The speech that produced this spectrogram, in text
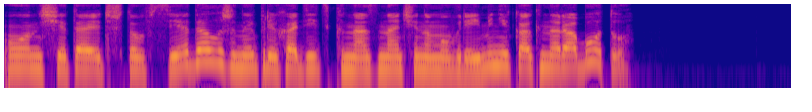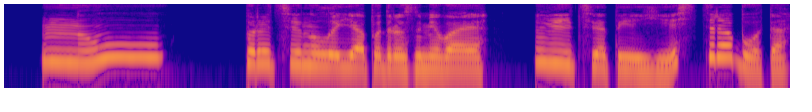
Он считает, что все должны приходить к назначенному времени, как на работу. «Ну...» — протянула я, подразумевая, «ведь это и есть работа».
